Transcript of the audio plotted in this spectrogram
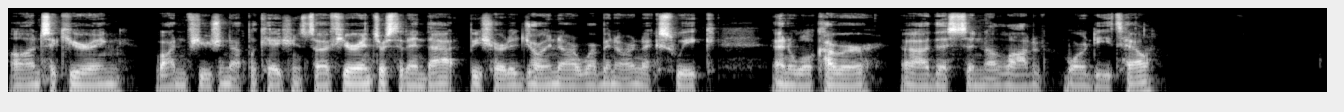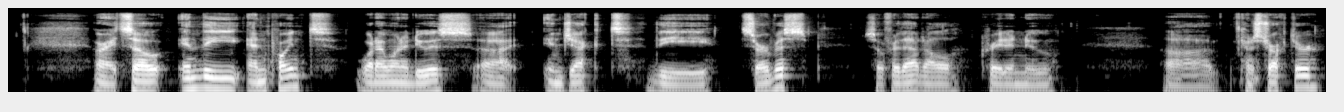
on securing Vaadin Fusion applications. So if you're interested in that, be sure to join our webinar next week and we'll cover uh, this in a lot more detail. All right, so in the endpoint, what I want to do is uh, inject the service. So for that, I'll create a new uh, constructor.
